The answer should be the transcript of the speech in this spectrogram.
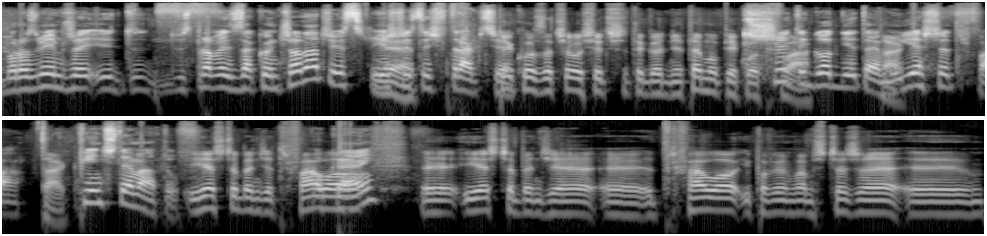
Bo rozumiem, że y, t- sprawa jest zakończona, czy jest, jeszcze jesteś w trakcie? Piekło zaczęło się trzy tygodnie temu, piekło Trzy trwa. tygodnie temu, Tak. jeszcze trwa. Tak. Pięć tematów. Jeszcze będzie trwało. Okej. y, i Jeszcze będzie y, trwało i powiem wam szczerze, y,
